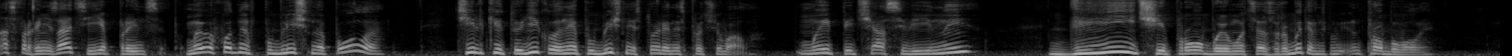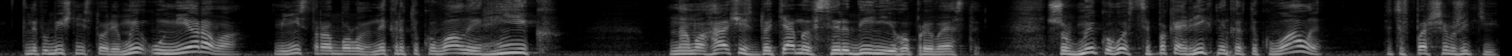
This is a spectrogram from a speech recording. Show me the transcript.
нас в організації є принцип. Ми виходимо в публічне поле тільки тоді, коли не публічна історія не спрацювала. Ми під час війни двічі пробуємо це зробити. Пробували в непублічній історії. Ми Умєрова, міністра оборони, не критикували рік, намагаючись до тями всередині його привести. Щоб ми когось це поки рік не критикували, це вперше в житті.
